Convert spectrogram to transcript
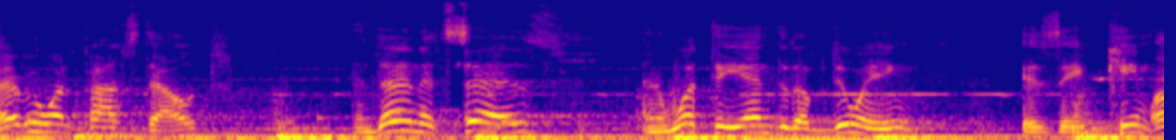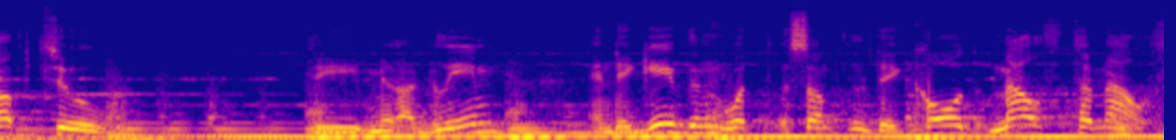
Everyone passed out. And then it says, and what they ended up doing is they came up to the Miraglim and they gave them what something they called mouth to mouth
